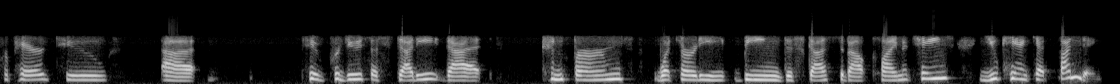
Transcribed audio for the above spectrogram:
prepared to uh, to produce a study that confirms what's already being discussed about climate change, you can't get funding.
